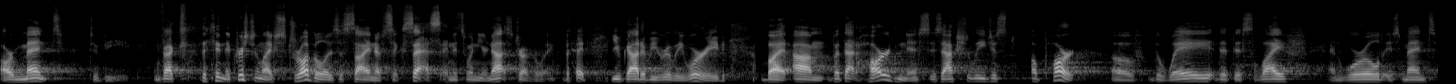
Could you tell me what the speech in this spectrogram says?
are meant to be. In fact, in the Christian life, struggle is a sign of success, and it's when you're not struggling that you've got to be really worried. But, um, but that hardness is actually just a part of the way that this life and world is meant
